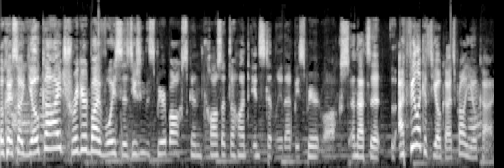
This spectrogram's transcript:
okay, so yokai triggered by voices using the spirit box can cause it to hunt instantly. That'd be spirit box, and that's it. I feel like it's yokai. It's probably yokai.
